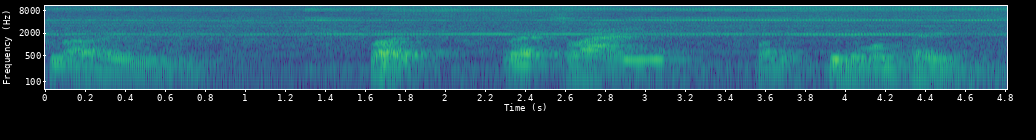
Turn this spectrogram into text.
flows. Right, let's land while it's still in one piece.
